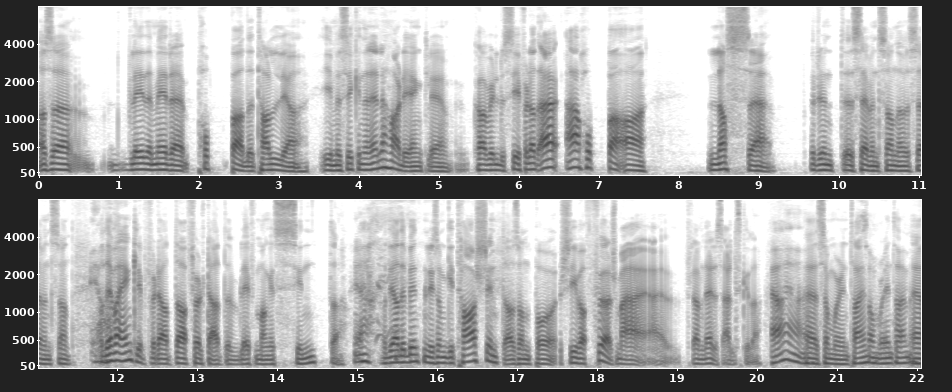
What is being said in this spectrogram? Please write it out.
Altså, ble det mer eh, poppa detaljer i musikken, eller har de egentlig Hva vil du si? For jeg, jeg hoppa av lasset rundt Seven Son of Seven Son. Og det var egentlig fordi at da følte jeg at det ble for mange synter. Ja. Og de hadde begynt med liksom gitarsynter og sånn på skiva før, som jeg, jeg fremdeles elsker, da. Ja, ja. Eh, Somewhere in Time. Somewhere in Time.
